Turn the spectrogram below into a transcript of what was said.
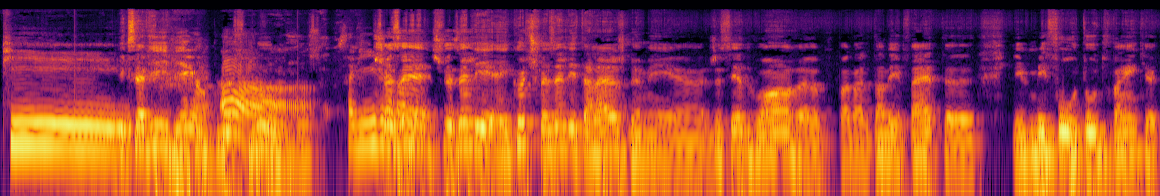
Puis... Et que ça vieillit bien en plus. Ah, ça vieillit je faisais, je faisais les, écoute, je faisais l'étalage de mes, euh, j'essayais de voir euh, pendant le temps des fêtes euh, les, mes photos de vin que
